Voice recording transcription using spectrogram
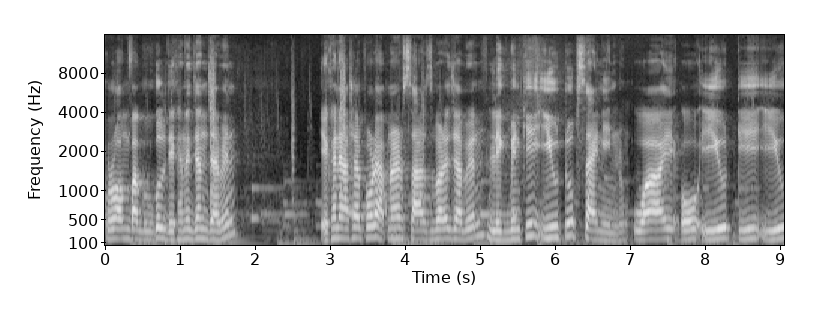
ক্রম বা গুগল যেখানে যান যাবেন এখানে আসার পরে আপনার সার্চ বারে যাবেন, লিখবেন কি YouTube sign in Y O U T U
